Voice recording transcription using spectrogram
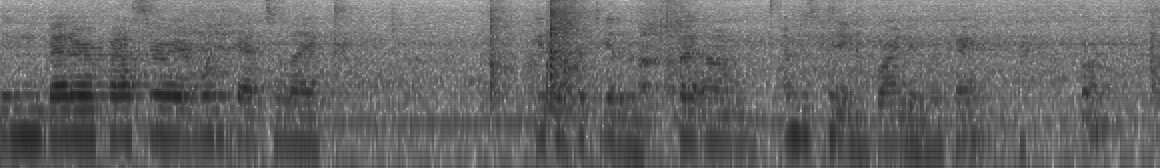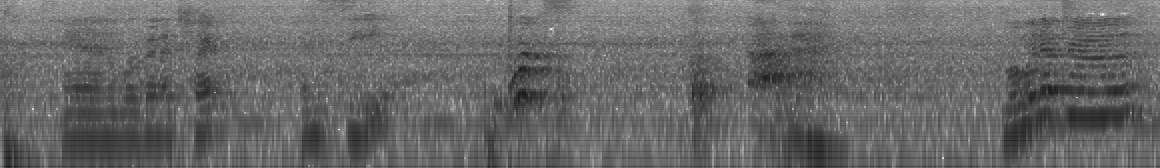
getting better, faster. Everybody got to like get their stuff together. But um, I'm just putting grinders. Okay. and we're gonna check and see if it works. Ah. Moment of truth.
